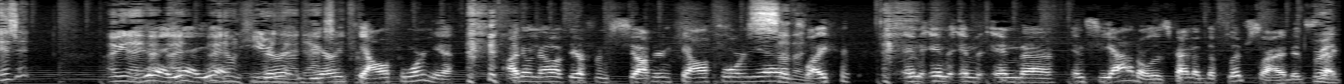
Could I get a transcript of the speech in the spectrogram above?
Is it? I mean, I, yeah, I, yeah, yeah. I don't hear very, that Very from... California. I don't know if they're from Southern California. Southern. It's like, and in in in uh, in Seattle is kind of the flip side. It's right. like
